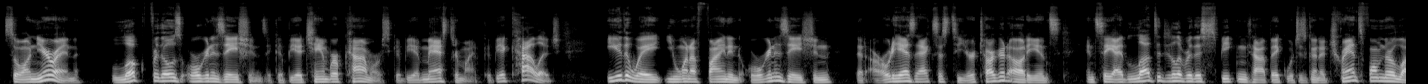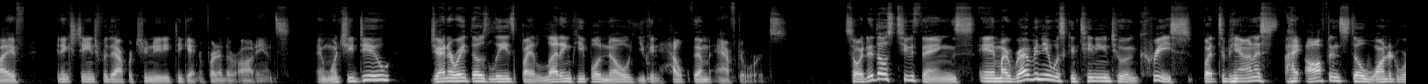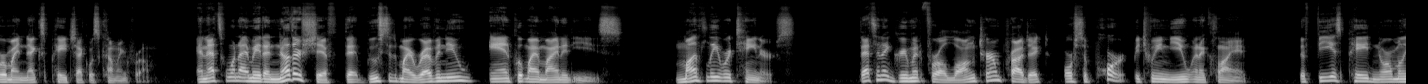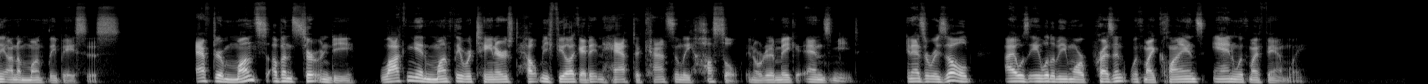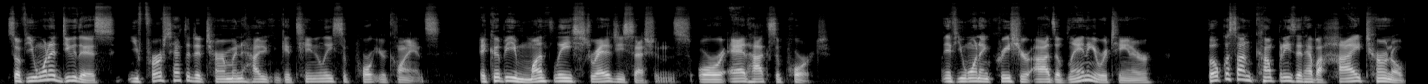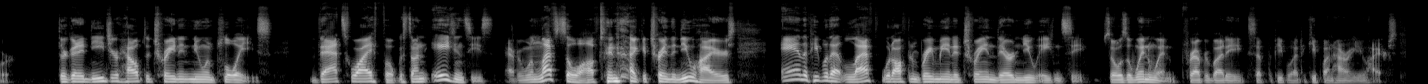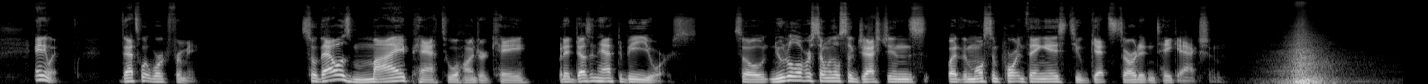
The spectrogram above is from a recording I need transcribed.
So, on your end, look for those organizations. It could be a chamber of commerce, it could be a mastermind, it could be a college. Either way, you want to find an organization that already has access to your target audience and say, I'd love to deliver this speaking topic, which is going to transform their life in exchange for the opportunity to get in front of their audience. And once you do, generate those leads by letting people know you can help them afterwards. So I did those two things, and my revenue was continuing to increase. But to be honest, I often still wondered where my next paycheck was coming from. And that's when I made another shift that boosted my revenue and put my mind at ease monthly retainers. That's an agreement for a long term project or support between you and a client. The fee is paid normally on a monthly basis. After months of uncertainty, locking in monthly retainers helped me feel like I didn't have to constantly hustle in order to make ends meet. And as a result, I was able to be more present with my clients and with my family. So, if you want to do this, you first have to determine how you can continually support your clients. It could be monthly strategy sessions or ad hoc support. If you want to increase your odds of landing a retainer, focus on companies that have a high turnover. They're going to need your help to train new employees. That's why I focused on agencies. Everyone left so often, I could train the new hires, and the people that left would often bring me in to train their new agency. So it was a win win for everybody except the people who had to keep on hiring new hires. Anyway, that's what worked for me. So that was my path to 100K, but it doesn't have to be yours. So noodle over some of those suggestions, but the most important thing is to get started and take action.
